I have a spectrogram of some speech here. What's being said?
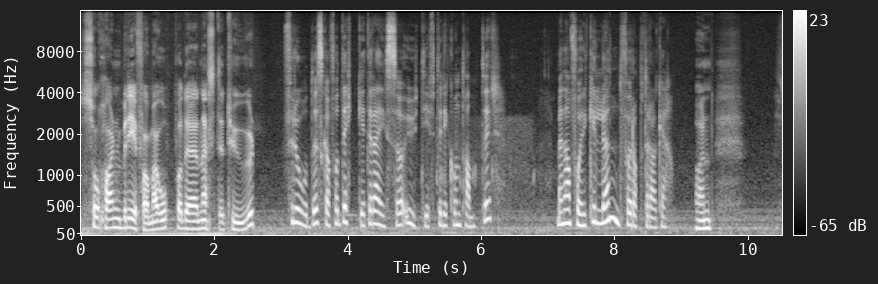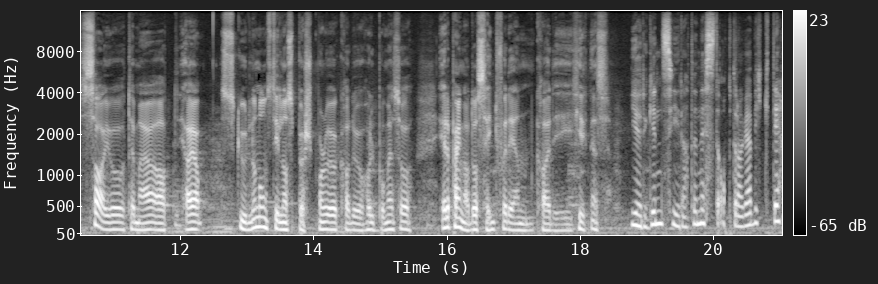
Så han brifa meg opp på det neste tur. Frode skal få dekket reise og utgifter i kontanter, men han får ikke lønn for oppdraget. Han sa jo til meg at ja, ja, skulle noen stille noen spørsmål om hva du holder på med, så er det penger du har sendt for en kar i Kirkenes. Jørgen sier at det neste oppdraget er viktig.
